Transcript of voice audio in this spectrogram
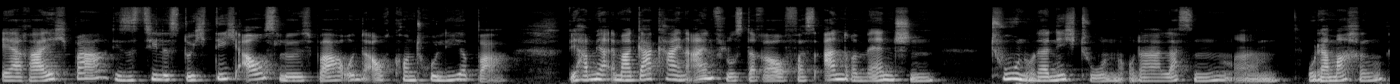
erreichbar, dieses Ziel ist durch dich auslösbar und auch kontrollierbar. Wir haben ja immer gar keinen Einfluss darauf, was andere Menschen tun oder nicht tun oder lassen ähm, oder machen.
